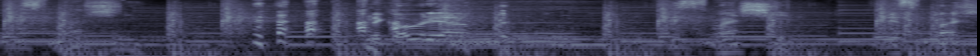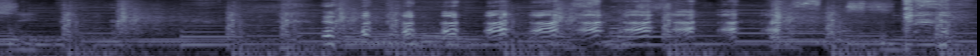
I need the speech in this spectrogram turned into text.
Diskmaskin. Det kommer igen. Diskmaskin, diskmaskin.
